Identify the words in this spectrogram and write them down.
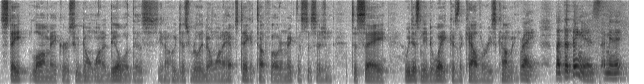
state lawmakers who don't want to deal with this, you know, who just really don't want to have to take a tough vote or make this decision, to say, we just need to wait because the cavalry's coming. Right. But the thing is, I mean, it,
